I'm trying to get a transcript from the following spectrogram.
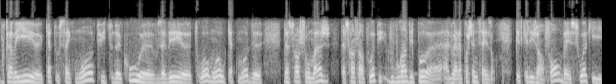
vous travaillez euh, quatre ou cinq mois, puis tout d'un coup, euh, vous avez trois mois ou quatre mois d'assurance chômage, d'assurance emploi, puis vous vous rendez pas à, à la prochaine saison. Qu'est-ce que les gens font? Ben, soit qu'ils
